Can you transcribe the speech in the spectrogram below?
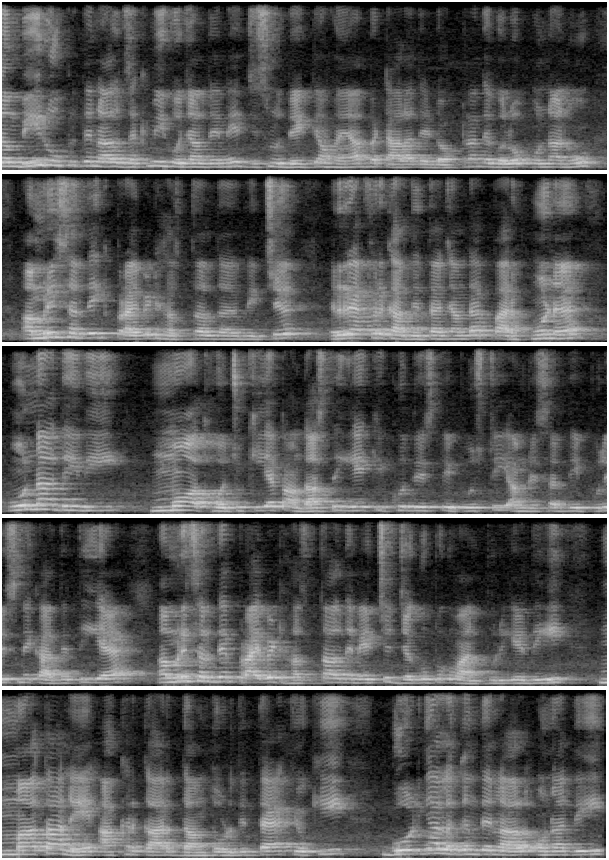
ਗੰਭੀਰ ਰੂਪ ਦੇ ਨਾਲ ਜ਼ਖਮੀ ਹੋ ਜਾਂਦੇ ਨੇ ਜਿਸ ਨੂੰ ਦੇਖਦਿਆਂ ਹੋਇਆਂ ਬਟਾਲਾ ਦੇ ਡਾਕਟਰਾਂ ਦੇ ਵੱਲੋਂ ਉਹਨਾਂ ਨੂੰ ਅੰਮ੍ਰਿਤਸਰ ਦੇ ਇੱਕ ਪ੍ਰਾਈਵੇਟ ਹਸਪਤਾਲ ਦੇ ਵਿੱਚ ਰੈਫਰ ਕਰ ਦਿੱਤਾ ਜਾਂਦਾ ਪਰ ਹੁਣ ਉਹਨਾਂ ਦੀ ਵੀ ਮੌਤ ਹੋ ਚੁੱਕੀ ਹੈ। ਤੁਹਾਨੂੰ ਦੱਸ ਦਈਏ ਕਿ ਖੁਦ ਇਸ ਦੀ ਪੁਸ਼ਟੀ ਅੰਮ੍ਰਿਤਸਰ ਦੀ ਪੁਲਿਸ ਨੇ ਕਰ ਦਿੱਤੀ ਹੈ। ਅੰਮ੍ਰਿਤਸਰ ਦੇ ਪ੍ਰਾਈਵੇਟ ਹਸਪਤਾਲ ਦੇ ਵਿੱਚ ਜੱਗੂ ਭਗਵਾਨਪੁਰੀਏ ਦੀ ਮਾਤਾ ਨੇ ਆਖਰਕਾਰ ਦਮ ਤੋੜ ਦਿੱਤਾ ਹੈ, ਕਿਉਂਕਿ ਗੋਲੀਆਂ ਲੱਗਣ ਦੇ ਨਾਲ ਉਹਨਾਂ ਦੀ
